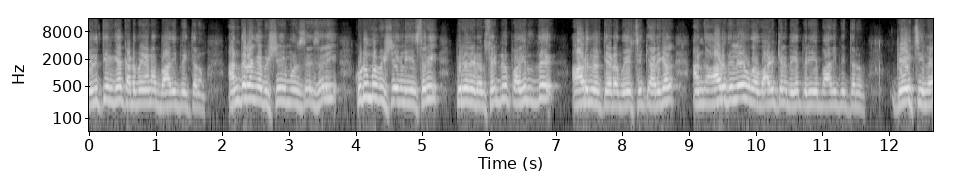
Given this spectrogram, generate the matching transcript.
நிறுத்தியிருக்க கடுமையான பாதிப்பை தரும். அந்தரங்க விஷயமும் சரி, சரி குடும்ப விஷயங்களையும் சரி பிறரிடம் சென்று பகிர்ந்து ஆறுதல் தேட முயற்சிக்கார்கள் அந்த ஆறுதலே உங்கள் வாழ்க்கையில் மிகப்பெரிய பாதிப்பை தரும். பேச்சில்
